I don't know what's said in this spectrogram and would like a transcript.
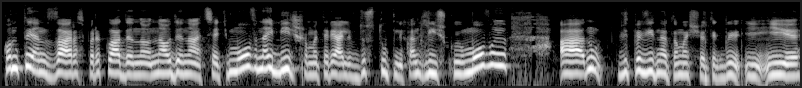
контент зараз перекладено на 11 мов. Найбільше матеріалів доступних англійською мовою. А ну відповідно, тому що якби і, і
